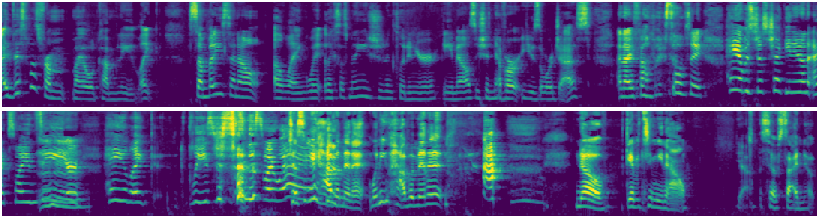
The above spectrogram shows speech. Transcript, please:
I, this was from my old company. Like somebody sent out a language, like something you should include in your emails. You should never use the word "just." And I found myself saying, "Hey, I was just checking in on X, Y, and Z," or "Hey, like, please just send this my way." Just when you have a minute. When you have a minute, no, give it to me now. yeah. So, side note,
